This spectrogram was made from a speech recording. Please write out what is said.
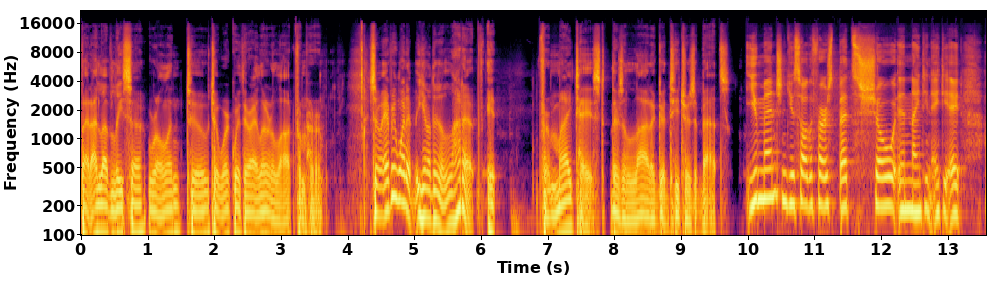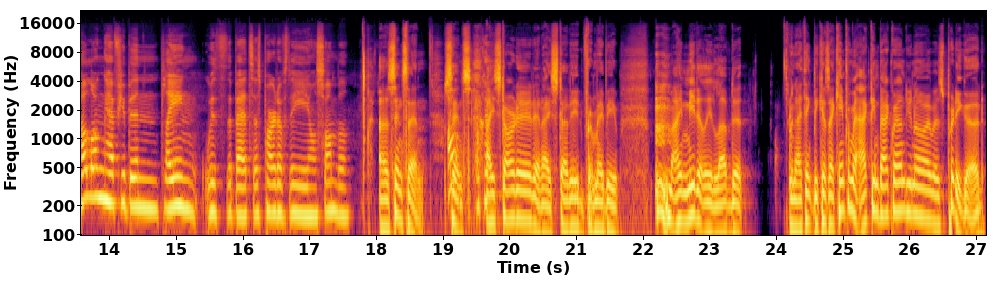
but I love Lisa Rowland too. To work with her, I learn a lot from her. So everyone, you know, there's a lot of it. For my taste, there's a lot of good teachers at Bats. You mentioned you saw the first Bats show in 1988. How long have you been playing with the Bats as part of the ensemble? Uh, since then, since okay. I started and I studied for maybe, I immediately loved it. And I think because I came from an acting background, you know, I was pretty good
